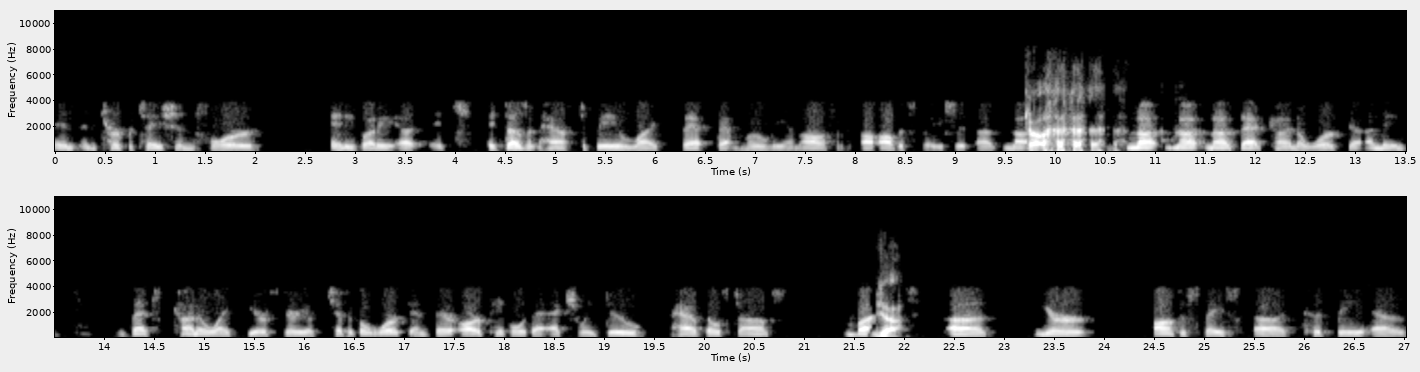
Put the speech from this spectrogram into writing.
an interpretation for anybody. Uh, it's it doesn't have to be like that that movie in Office uh, Office Space. It uh, not oh. not not not that kind of work. I mean, that's kind of like your stereotypical work, and there are people that actually do have those jobs, but yeah, uh, your office space uh, could be as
